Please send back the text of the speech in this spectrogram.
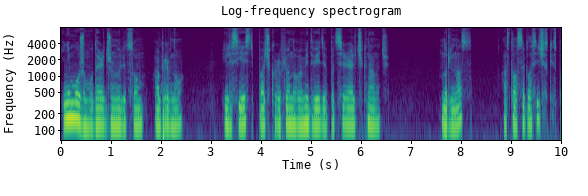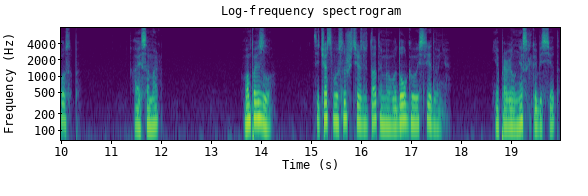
и не можем ударить жену лицом о бревно или съесть пачку рифленого медведя под сериальчик на ночь. Но для нас остался классический способ. АСМР. Вам повезло. Сейчас вы услышите результаты моего долгого исследования. Я провел несколько бесед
